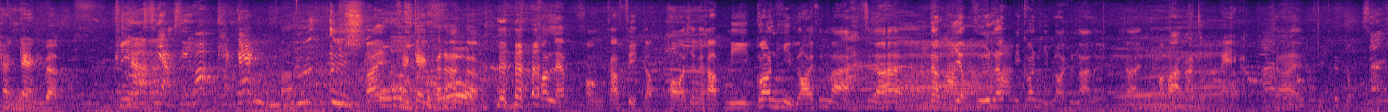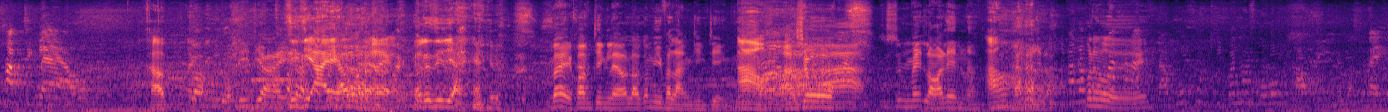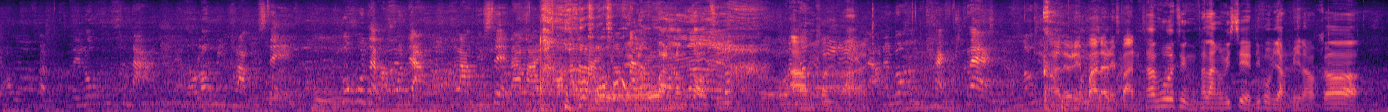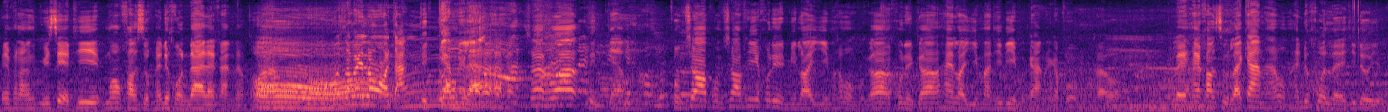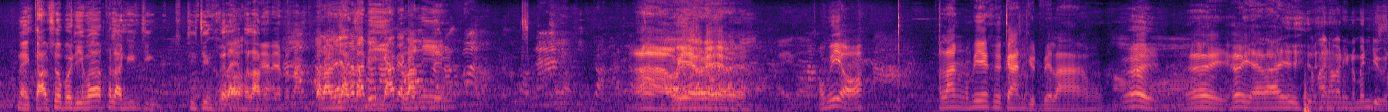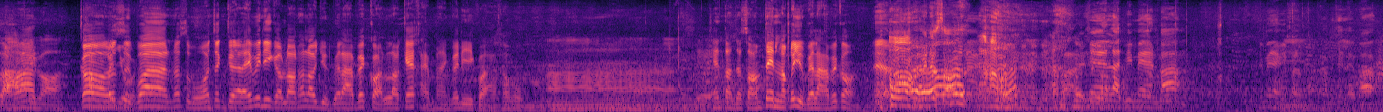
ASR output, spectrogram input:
แข็งแกร่งแบบพี่นาเสียนะงสิว่าแข็งแกร่งไม่แข็งแกร่งขนาดแบบท่อนแรปของกราฟิกกับพอใช่ไหมครับ มีก้อนหินลอยขึ้นมาใช่แบบเหยียบพื้นแล้วมีก้อนหินลอยขึ้นมาเลยใช่ประมาณนั้นจบแตกอะใช่ซึ่งความจริงแล้วครับ ก็ CGI ครับผมใช่ก็คือ CGI ไม่ความจริงแล้วเราก็มีพลังจริงๆอ้าวอะโชว์ไม่ล้อเล่นนะอ้าว ไม่มีหรอก ก็เลย แล้วพ พลังพิเศษอะไรอะไรแต่ละคนปันลองตอบสิเอาที่เห็นแล้วในเมื่อคุณแข็งแกร่งอ่าเร็วได้ปั่นเร็วได้ปั่นถ้าพูดถึงพลังวิเศษที่ผมอยากมีแล้วก็เป็นพลังวิเศษที่มอบความสุขให้ทุกคนได้แล้วกันนะเพราะว่าทำไมหล่อจังติดแกรมอีกแล้ว ใช่เพราะว่าติดแกรมผมชอบผมชอบที่คนอื่นมีรอยยิ้มครับผมผมก็คนอื่นก็ให้รอยยิ้มมาที่ดีเหมือนกันกับผมครับผมเลยให้ความสุขแล้วกันครับผมให้ทุกคนเลยที่ดูอยู่ไหนกราฟโชว์ไปดีว่าพลังจริงๆจริงๆคืออะไรพลังในในพลัง พลังอยากจะมี พลังมีหน้าให้คิดก่ อนนะอ่าโอเคโอเคโอเคของพี่เหรอ พลังของพี่ก็คือการหยุดเวลาครับผม เฮ้ย เฮ้ย เฮ้ยอะไร ทำไมทำไมถึงต้องเป็นอยู่เวลาสามารถพี่บอลก็รู้สึกว่าถ้าสมมติว่าจะเกิดอะไรไม่ดีกับเราถ้าเราหยุดเวลาไปก่อนแล้วเราแก้ไขมันก็ดีกว่าครับผมอ่าโอเคเช่นตอนจะซ้อมเต้นเราก็หยุดเวลาไปก่อน ไม่ได้ซ้อมอ้าวพี่แมนล่ะพี่แมนบ้าง พี่แมนมีพลังทำเส้นอะไรบ้าง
